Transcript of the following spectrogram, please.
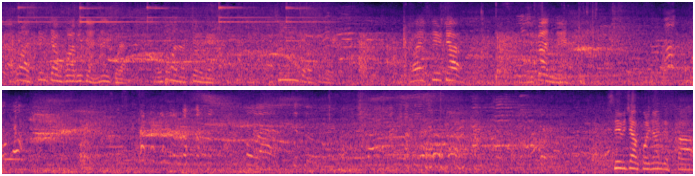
らしずちゃんもこれ見て何これ音が鳴ってるねシーンとするはいしずちゃん時間ねあ、ここ。ここはちょっと。しずちゃんこれ何ですか？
